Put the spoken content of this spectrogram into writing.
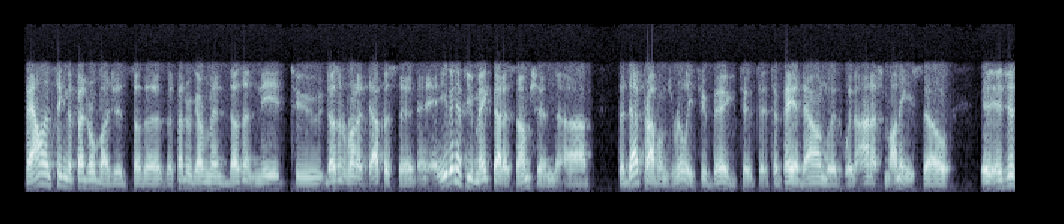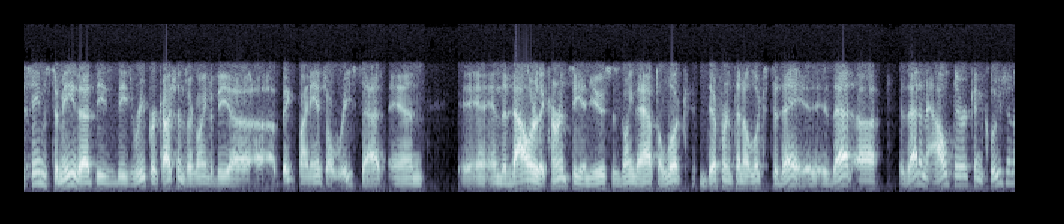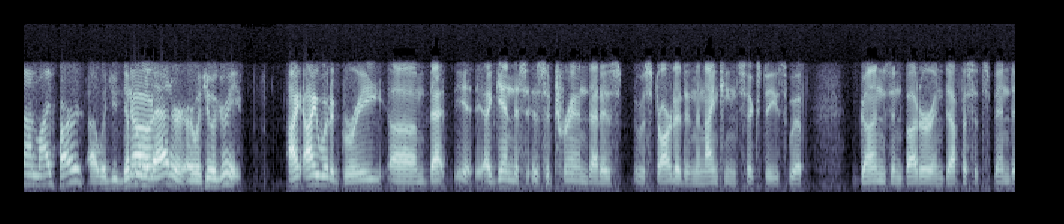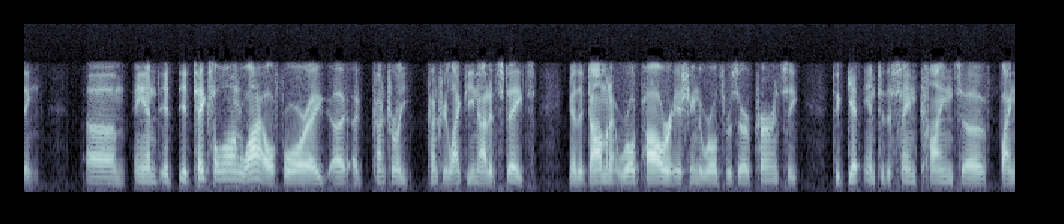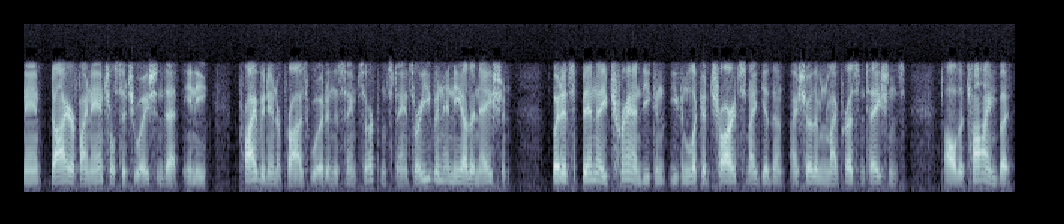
balancing the federal budget, so the the federal government doesn't need to doesn't run a deficit, and, and even if you make that assumption, uh, the debt problem is really too big to, to, to pay it down with, with honest money. So it, it just seems to me that these these repercussions are going to be a, a big financial reset, and and the dollar, the currency in use, is going to have to look different than it looks today. Is that uh, is that an out there conclusion on my part? Uh, would you differ no, with that, or, or would you agree? I, I would agree um, that it, again, this is a trend that is was started in the 1960s with guns and butter and deficit spending. Um, and it, it takes a long while for a, a, a country country like the United States, you know, the dominant world power issuing the world's reserve currency, to get into the same kinds of finan- dire financial situation that any private enterprise would in the same circumstance, or even any other nation. But it's been a trend. You can you can look at charts, and I give them, I show them in my presentations all the time. But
